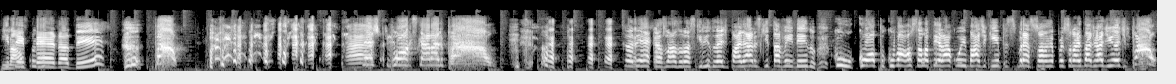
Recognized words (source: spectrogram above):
Que tem náufrago. perna de. Pau! Magic Box, caralho! Pau! Canecas lá do nosso querido Ed Palhares que tá vendendo com um copo, com uma alça lateral, com imagem que expressa sua personalidade radiante. Pau!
